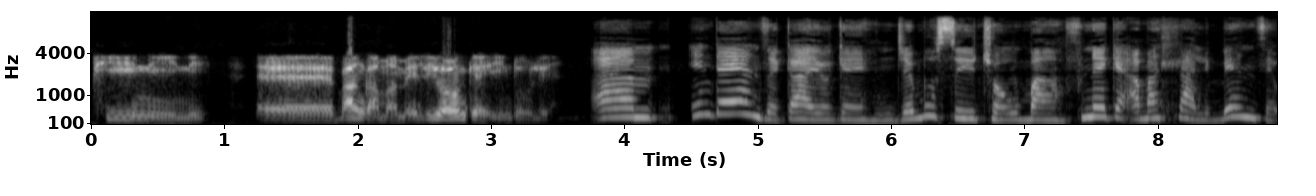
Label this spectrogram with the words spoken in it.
phi nini eh bangamameli yonke into le. Um into eyenzekayo ke nje busitsho uba funeke abahlali benze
